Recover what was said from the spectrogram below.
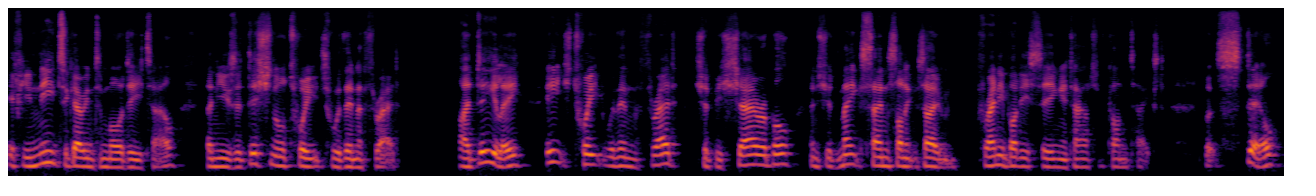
If you need to go into more detail, then use additional tweets within a thread. Ideally, each tweet within the thread should be shareable and should make sense on its own for anybody seeing it out of context, but still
